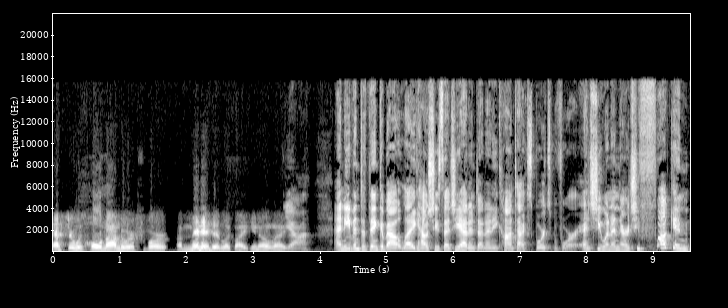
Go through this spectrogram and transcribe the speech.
Esther was holding on to her for a minute. It looked like you know like Yeah. And even to think about like how she said she hadn't done any contact sports before. And she went in there and she fucking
